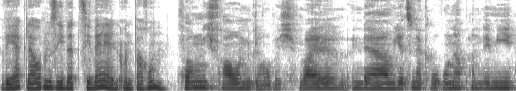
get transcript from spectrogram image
Wer glauben Sie wird sie wählen und warum? Vorrangig Frauen, glaube ich, weil in der jetzt in der Corona-Pandemie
